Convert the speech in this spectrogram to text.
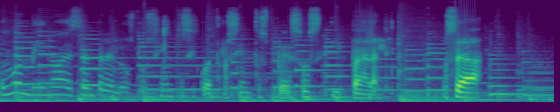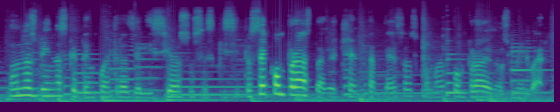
un buen vino es entre los 200 y 400 pesos y párale. O sea, unos vinos que te encuentras deliciosos, exquisitos. He comprado hasta de 80 pesos, como he comprado de 2000 baros.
